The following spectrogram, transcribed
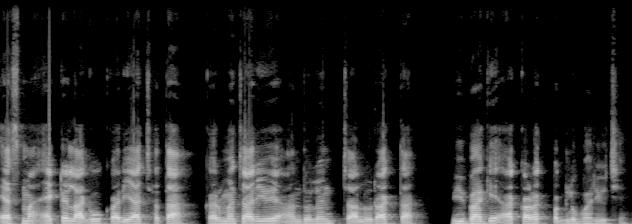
એસ્મા એક્ટ લાગુ કર્યા છતાં કર્મચારીઓએ આંદોલન ચાલુ રાખતા વિભાગે આ કડક પગલું ભર્યું છે.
